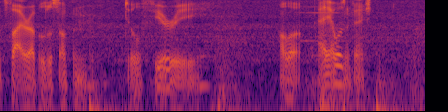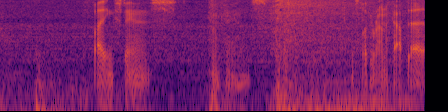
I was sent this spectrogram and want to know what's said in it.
let's fire up a little something. Till Fury. Hold up. Hey, I wasn't finished. Fighting stance. Okay, let's let's fuck around and cop that.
